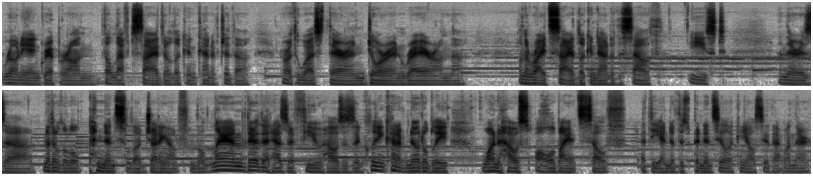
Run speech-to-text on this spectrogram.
Roni and Grip are on the left side. They're looking kind of to the northwest there, and Dora and Ray are on the on the right side, looking down to the southeast. And there is uh, another little peninsula jutting out from the land there that has a few houses, including kind of notably one house all by itself at the end of this peninsula. Can you all see that one there?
